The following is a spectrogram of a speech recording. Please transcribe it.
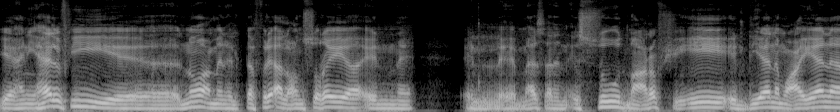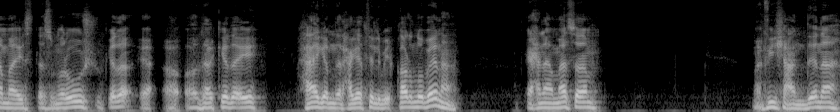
يعني هل في آه، نوع من التفرقة العنصرية إن مثلا السود ما أعرفش إيه الديانة معينة ما يستثمروش وكده ده كده إيه حاجة من الحاجات اللي بيقارنوا بينها. إحنا مثلا ما فيش عندنا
